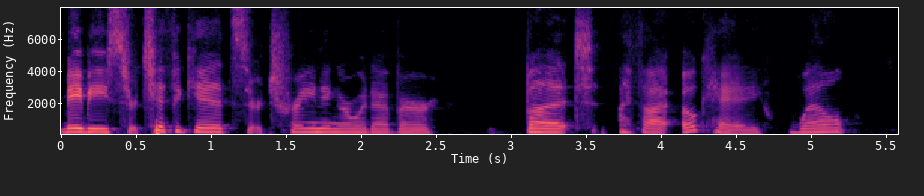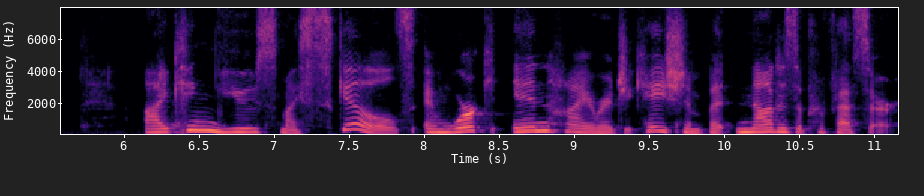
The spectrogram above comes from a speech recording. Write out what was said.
maybe certificates or training or whatever. But I thought, okay, well, I can use my skills and work in higher education, but not as a professor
